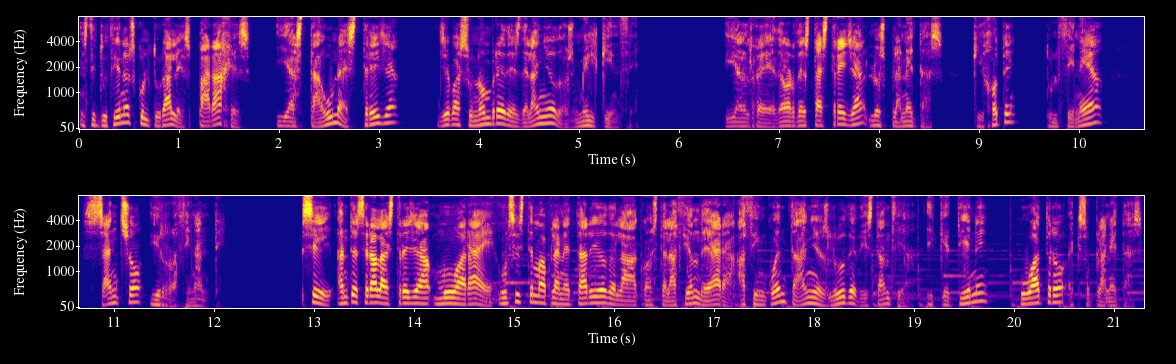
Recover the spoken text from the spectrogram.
instituciones culturales, parajes y hasta una estrella lleva su nombre desde el año 2015. Y alrededor de esta estrella los planetas Quijote, Dulcinea, Sancho y Rocinante. Sí, antes era la estrella Mu Arae, un sistema planetario de la constelación de Ara, a 50 años luz de distancia, y que tiene cuatro exoplanetas,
